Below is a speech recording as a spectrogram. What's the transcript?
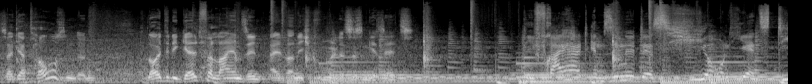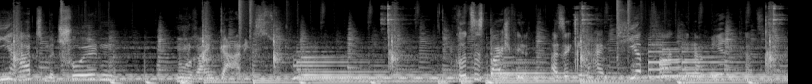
Seit Jahrtausenden. Leute, die Geld verleihen, sind einfach nicht cool. Das ist ein Gesetz. Die Freiheit im Sinne des Hier und Jetzt, die hat mit Schulden nun rein gar nichts zu tun. Kurzes Beispiel. Also in einem Tierpark in Amerika zum Beispiel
